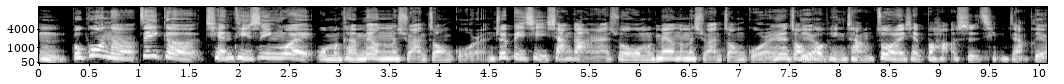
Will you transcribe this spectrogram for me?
嗯，不过呢，这个前提是因为我们可能没有那么喜欢中国人，就比起香港人来说，我们没有那么喜欢中国人，因为中国平常做了一些不好的事情，这样。对。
